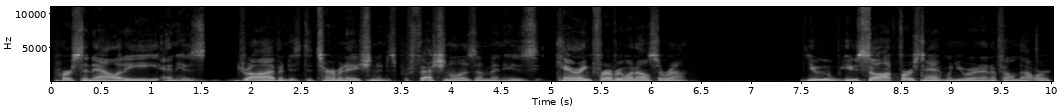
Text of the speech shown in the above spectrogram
personality and his drive and his determination and his professionalism and his caring for everyone else around. You you saw it firsthand when you were at NFL Network.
